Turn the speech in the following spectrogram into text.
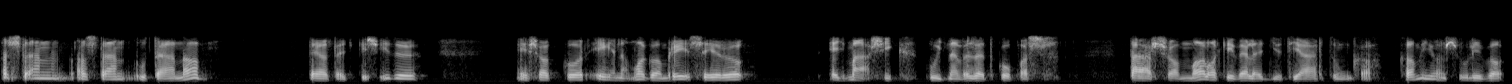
Aztán, aztán utána telt egy kis idő, és akkor én a magam részéről egy másik úgynevezett kopasz társammal, akivel együtt jártunk a kamionsuliba,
